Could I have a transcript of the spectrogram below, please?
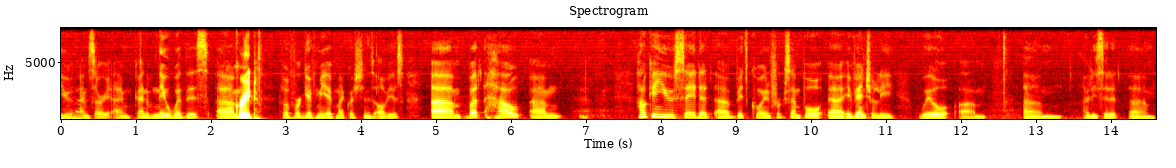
you. I'm sorry, I'm kind of new with this. Um, Great. So forgive me if my question is obvious. Um, but how um, how can you say that uh, Bitcoin, for example, uh, eventually will um, um, how do you say that um,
